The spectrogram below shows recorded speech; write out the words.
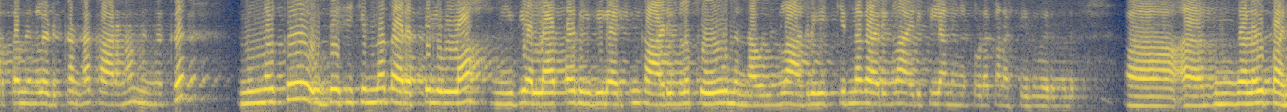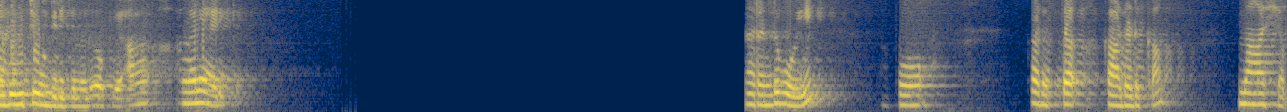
അർത്ഥം നിങ്ങൾ എടുക്കണ്ട. കാരണം നിങ്ങൾക്ക് നിങ്ങൾക്ക് ഉദ്ദേശിക്കുന്ന തരത്തിലുള്ള നീതി അല്ലാത്ത രീതിയിലായിരിക്കും കാര്യങ്ങൾ പോകുന്നുണ്ടാവും നിങ്ങൾ ആഗ്രഹിക്കുന്ന കാര്യങ്ങളായിരിക്കില്ല നിങ്ങൾക്ക് ഇവിടെ കണക്ട് ചെയ്ത് വരുന്നത്. നിങ്ങൾ ഇപ്പൊ അനുഭവിച്ചു കൊണ്ടിരിക്കുന്നത്. ഓക്കെ അങ്ങനെ ആയിരിക്കും കറണ്ട് പോയി. അപ്പോ കടുത്ത കാർഡ് എടുക്കാം നാശം.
